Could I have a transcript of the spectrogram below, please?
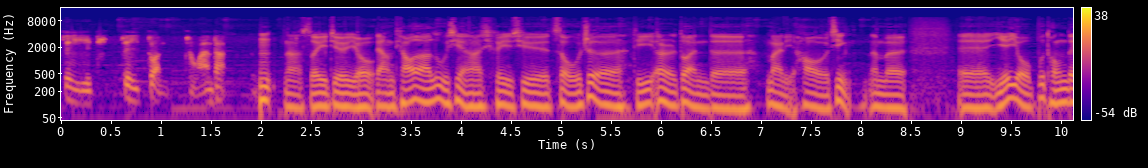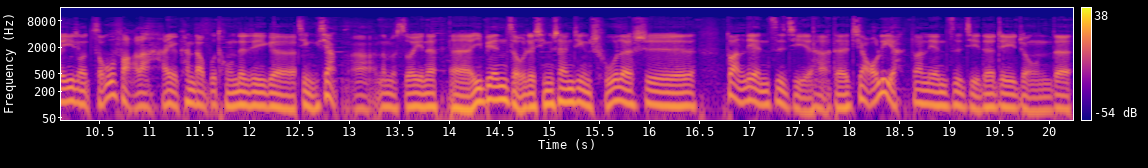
这一这一段走完的。嗯，那所以就有两条啊路线啊可以去走这第二段的麦里号径。那么。呃，也有不同的一种走法了，还有看到不同的这个景象啊。那么，所以呢，呃，一边走着行山径，除了是锻炼自己哈的脚力啊，锻炼自己的这种的，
